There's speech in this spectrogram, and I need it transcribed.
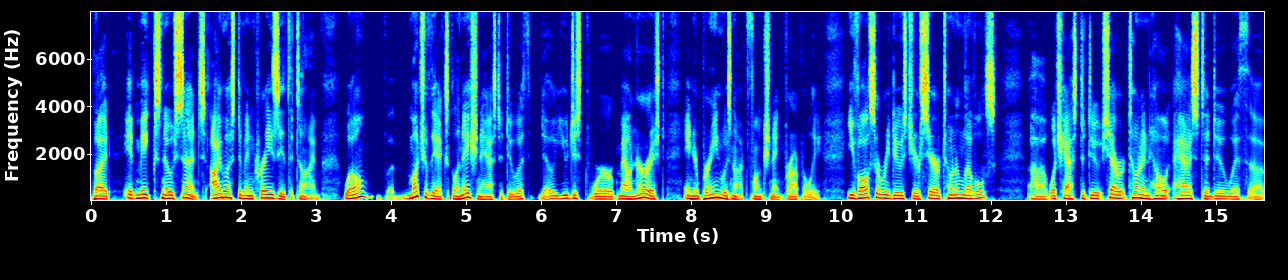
but it makes no sense. I must have been crazy at the time." Well, much of the explanation has to do with you, know, you just were malnourished and your brain was not functioning properly. You've also reduced your serotonin levels, uh, which has to do serotonin has to do with uh,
